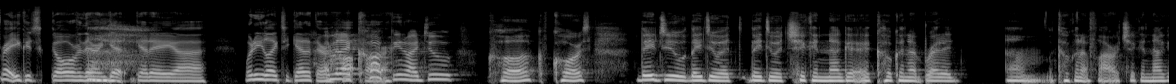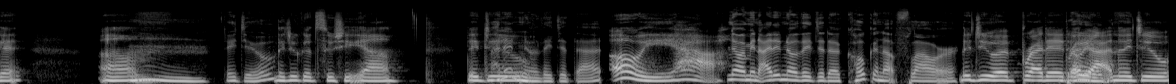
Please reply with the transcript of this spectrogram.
right. You could just go over there and get get a. Uh, what do you like to get at there? I mean, I cook. bar. You know, I do cook, of course. They do. They do it. They do a chicken nugget, a coconut breaded, um, a coconut flour chicken nugget. Um, Mm, they do. they do good sushi. Yeah, they do. I didn't know they did that. Oh yeah, No, I mean I didn't know they did a coconut flour. they do a breaded. Oh yeah, and then they do.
